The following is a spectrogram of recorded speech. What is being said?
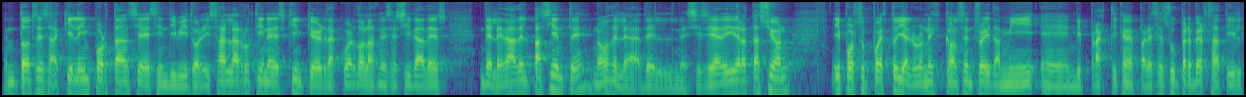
Entonces, aquí la importancia es individualizar la rutina de skincare de acuerdo a las necesidades de la edad del paciente, ¿no? de, la, necesidad de hidratación. Y por supuesto, Hyaluronic Concentrate a mí en mi práctica me parece súper versátil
